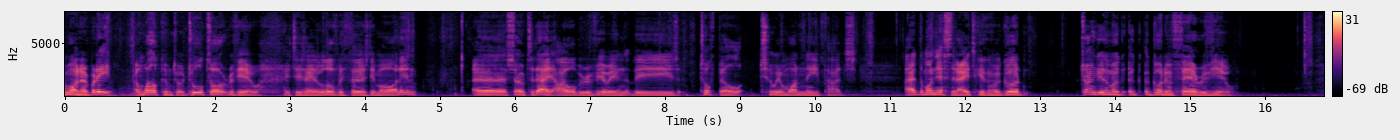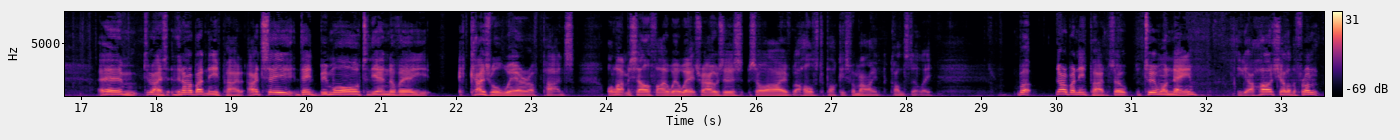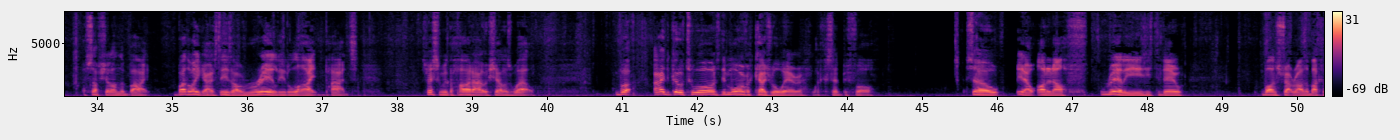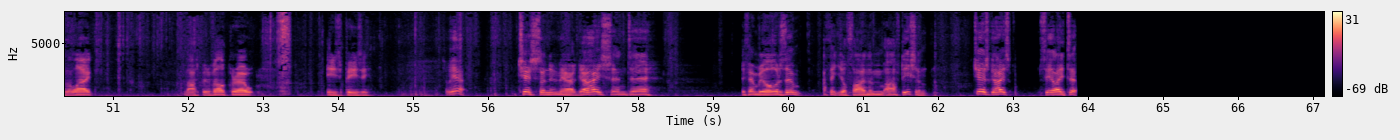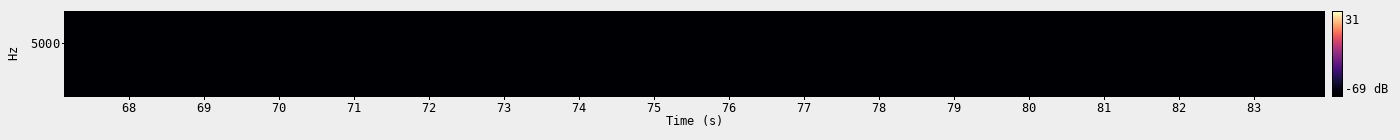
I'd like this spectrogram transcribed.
Good morning everybody and welcome to a Tool Talk review. It is a lovely Thursday morning. Uh, so today I will be reviewing these ToughBuilt two-in-one knee pads. I had them on yesterday to give them a good, try and give them a, a, a good and fair review. Um, to be honest, they're not a bad knee pad. I'd say they'd be more to the end of a, a casual wearer of pads. Unlike myself, I wear weight trousers, so I've got holster pockets for mine constantly. Narrowband knee pad. So two-in-one name. You get a hard shell on the front, a soft shell on the back. By the way, guys, these are really light pads, especially with the hard outer shell as well. But I'd go towards the more of a casual wearer, like I said before. So, you know, on and off, really easy to do. One strap around the back of the leg, nice bit of Velcro, easy peasy. So yeah, cheers for sending me out, guys, and uh, if anybody orders them, I think you'll find them half decent. Cheers, guys. See you later.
